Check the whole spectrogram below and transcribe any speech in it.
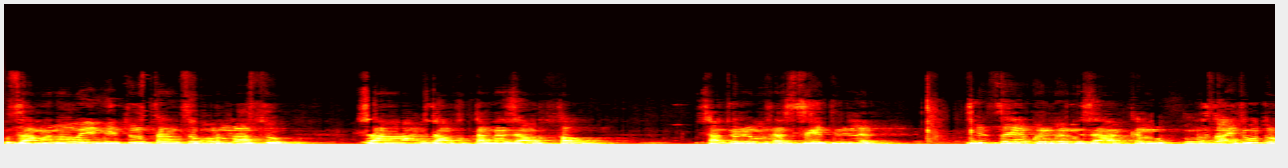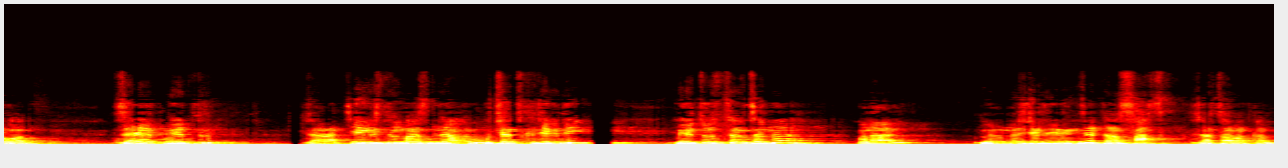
заманауи метро станция орналастыру жаңа жабдықтармен жабдықтау жантөре мырза сізге тіреледі тез заявка беріңіз жаңа кім мырза айтып отыр ғой. Заявка беріп жаңа теңіздің басындағы учаскедегідей метро станцияны мына мына жаңа сасық жасап жатқан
